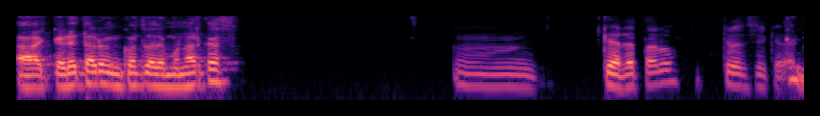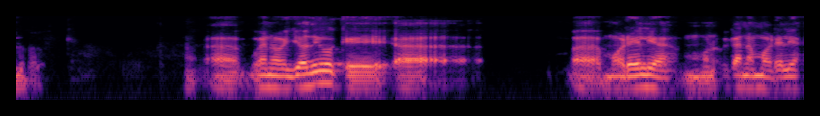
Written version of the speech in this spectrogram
a Querétaro en contra de Monarcas. Mm, Querétaro, quiero decir Querétaro. Ah, bueno, yo digo que uh, Morelia, gana Morelia.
